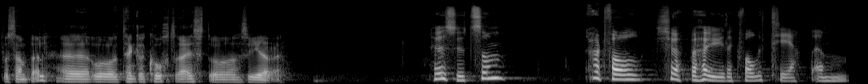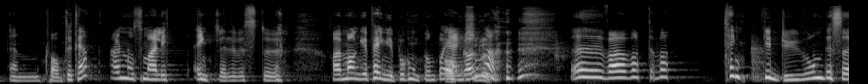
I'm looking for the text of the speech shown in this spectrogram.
f.eks. Eh, og tenke kortreist og så videre. Høres ut som i hvert fall kjøpe høyere kvalitet enn en kvantitet. Er det noe som er litt enklere hvis du har mange penger på kontoen på én gang? Hva, hva, hva tenker du om disse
